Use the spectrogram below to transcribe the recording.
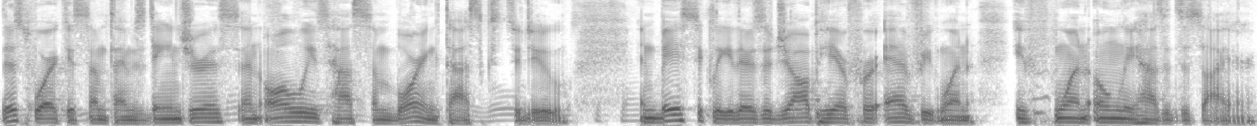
This work is sometimes dangerous and always has some boring tasks to do. And basically, there's a job here for everyone if one only has a desire.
